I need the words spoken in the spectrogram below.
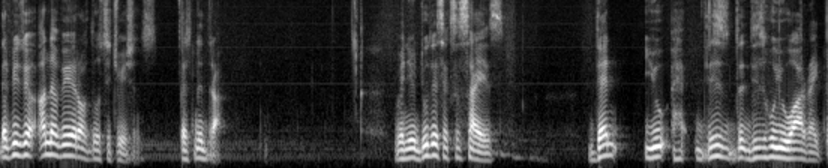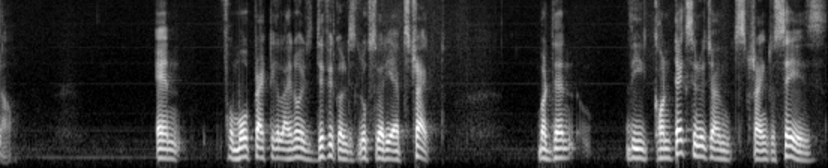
That means you are unaware of those situations. That's nidra. When you do this exercise, then you this is the, this is who you are right now. And for more practical, I know it's difficult. It looks very abstract, but then the context in which I'm trying to say is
